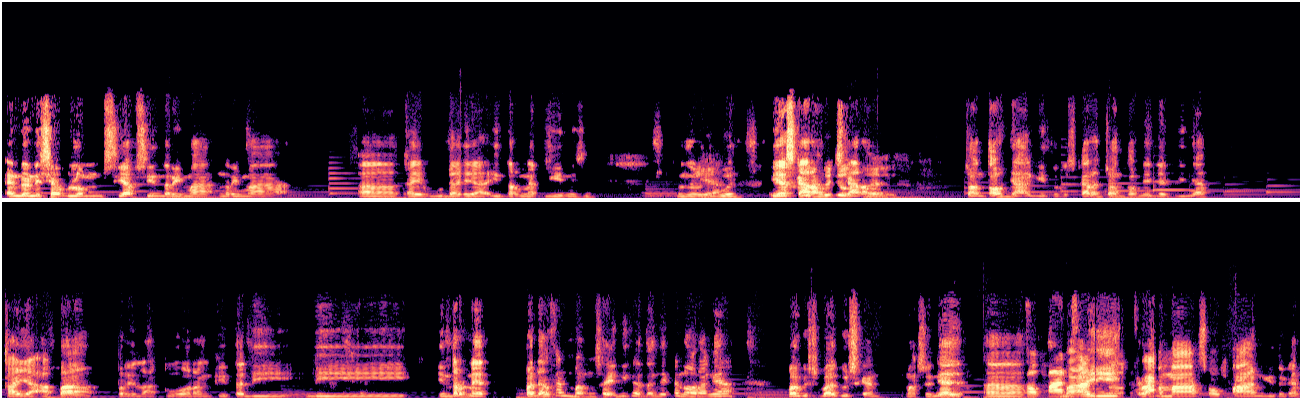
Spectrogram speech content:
Indonesia belum siap sih nerima nerima uh, kayak budaya internet gini sih menurut yeah. gue ya sekarang sekarang yeah. Contohnya gitu sekarang contohnya jadinya kayak apa perilaku orang kita di di internet. Padahal kan bangsa ini katanya kan orangnya bagus-bagus kan. Maksudnya uh, sopan, baik satu. ramah sopan gitu kan.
